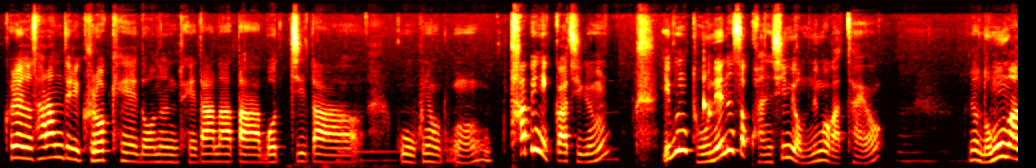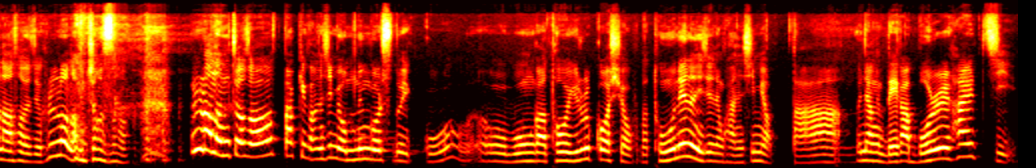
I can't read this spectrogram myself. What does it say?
그래서 사람들이 그렇게 너는 대단하다, 멋지다 고 그냥 음, 탑이니까 지금. 이분 돈에는 썩 관심이 없는 것 같아요. 그냥 너무 많아서 이제 흘러 넘쳐서 흘러 넘쳐서 딱히 관심이 없는 걸 수도 있고 어, 뭔가 더 이룰 것이 없다. 돈에는 이제는 관심이 없다. 그냥 내가 뭘 할지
